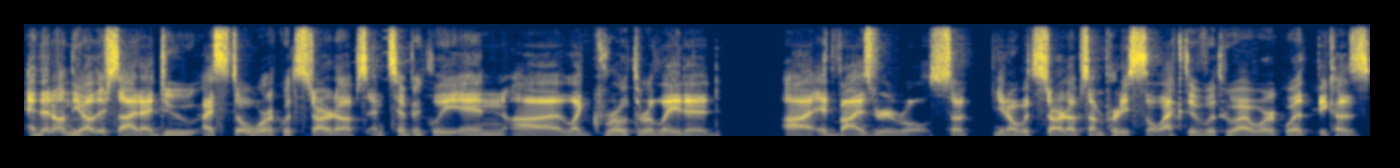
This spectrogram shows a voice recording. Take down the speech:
And then on the other side, I do, I still work with startups and typically in uh, like growth related uh, advisory roles. So, you know, with startups, I'm pretty selective with who I work with because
